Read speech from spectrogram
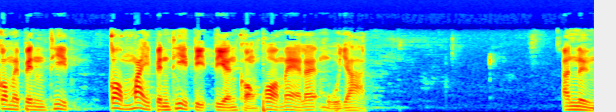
ก็ไม่เป็นที่ก็ไม่เป็นที่ติเตียนของพ่อแม่และหมู่ญาติ อันหนึ่ง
